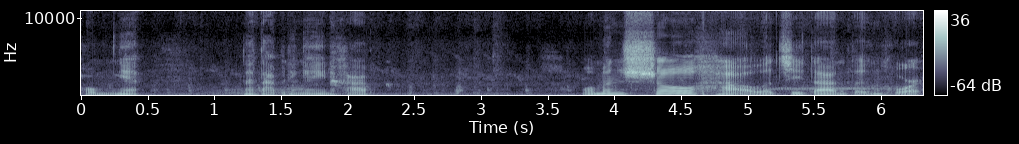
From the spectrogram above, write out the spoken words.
ผมเนี่ย หน้าตาเป็นยังไงนะครับ我们收好了鸡蛋，等会儿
